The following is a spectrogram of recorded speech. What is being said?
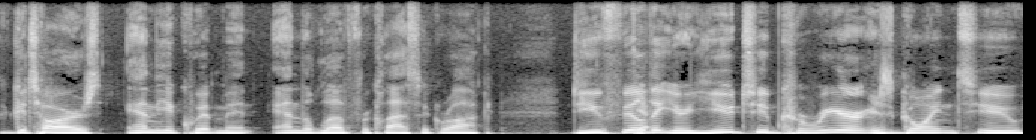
the guitars and the equipment and the love for classic rock. Do you feel Yeah. that your YouTube career is going to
